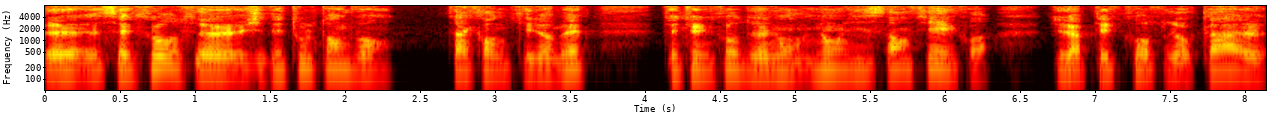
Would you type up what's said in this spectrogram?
euh, cette course, euh, j'étais tout le temps devant. 50 km, c'était une course de non, non licenciée, quoi. C'est la petite course locale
